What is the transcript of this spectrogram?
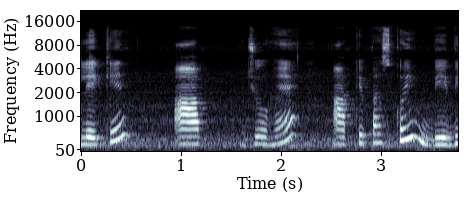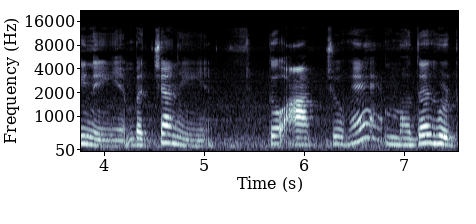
लेकिन आप जो है, आपके पास कोई बेबी नहीं है, बच्चा नहीं है। तो आप जो है मदरहुड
